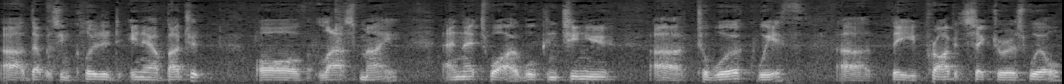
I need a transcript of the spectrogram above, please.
uh, that was included in our budget of last May, and that's why we'll continue uh, to work with the private sector as well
